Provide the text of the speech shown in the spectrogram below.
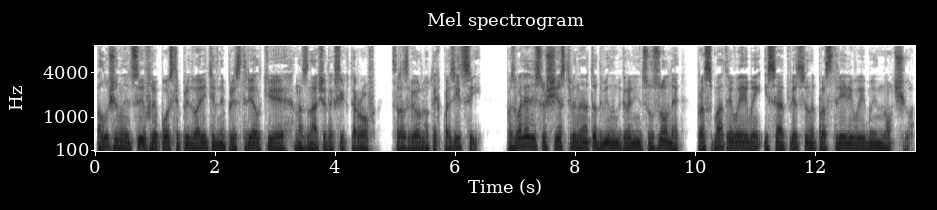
Полученные цифры после предварительной пристрелки назначенных секторов с развернутых позиций позволяли существенно отодвинуть границу зоны просматриваемый и, соответственно, простреливаемый ночью.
